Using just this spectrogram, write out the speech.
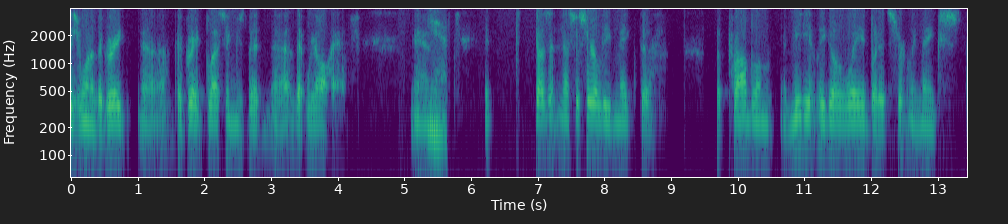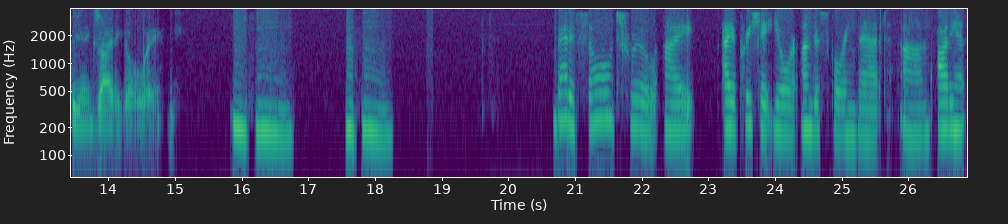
is one of the great the great blessings that that we all have and yes. it doesn't necessarily make the the problem immediately go away, but it certainly makes the anxiety go away. Mhm. Mhm. That is so true. I I appreciate your underscoring that, um, audience.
